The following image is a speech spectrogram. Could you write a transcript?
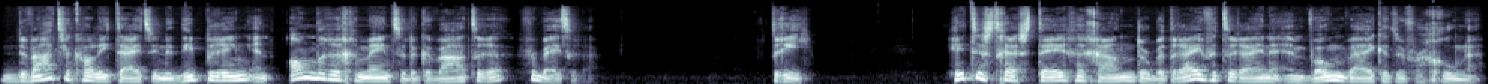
De waterkwaliteit in de diepering en andere gemeentelijke wateren verbeteren. 3. Hittestress tegengaan door bedrijventerreinen en woonwijken te vergroenen,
